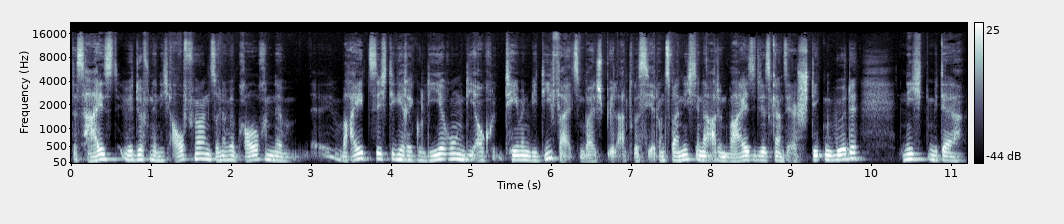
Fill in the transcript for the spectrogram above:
Das heißt, wir dürfen ja nicht aufhören, sondern wir brauchen eine weitsichtige Regulierung, die auch Themen wie DeFi zum Beispiel adressiert. Und zwar nicht in einer Art und Weise, die das Ganze ersticken würde, nicht mit der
